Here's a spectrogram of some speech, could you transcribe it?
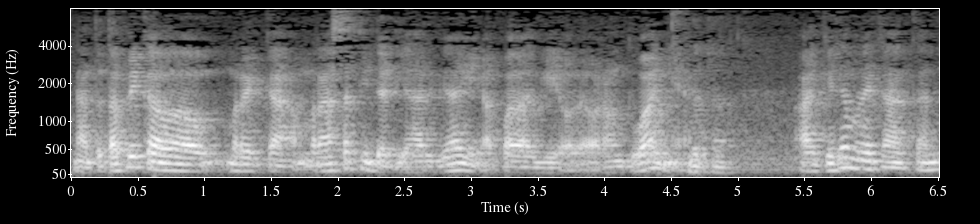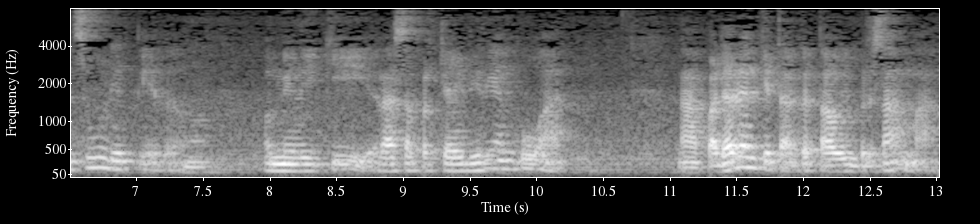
Nah, tetapi kalau mereka merasa tidak dihargai, apalagi oleh orang tuanya, Betul. akhirnya mereka akan sulit gitu Hmm. memiliki rasa percaya diri yang kuat. Nah, padahal yang kita ketahui bersama,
